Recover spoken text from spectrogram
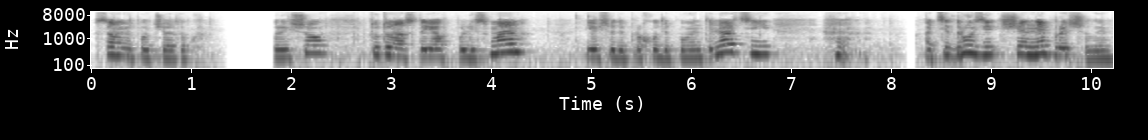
в самий початок прийшов. Тут у нас стояв полісмен. Я сюди проходив по вентиляції. А ці друзі ще не пройшли.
